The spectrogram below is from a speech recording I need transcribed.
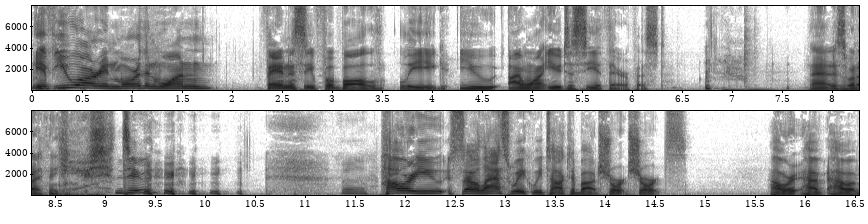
If you are in more than one fantasy football league, you I want you to see a therapist. That is what I think you should do. how are you? So last week we talked about short shorts. How are how how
